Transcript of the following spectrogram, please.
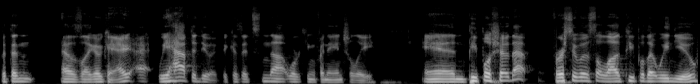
But then I was like, "Okay, I, I, we have to do it because it's not working financially." And people showed up. First, it was a lot of people that we knew.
